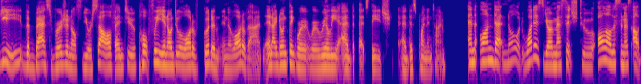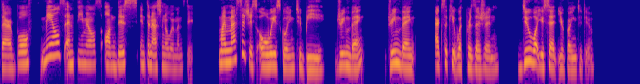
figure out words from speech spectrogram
be the best version of yourself and to hopefully, you know, do a lot of good in, in a lot of that. And I don't think we're, we're really at that stage at this point in time. And on that note, what is your message to all our listeners out there, both males and females on this International Women's Day? my message is always going to be dream big, dream big, execute with precision, do what you said you're going to do.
